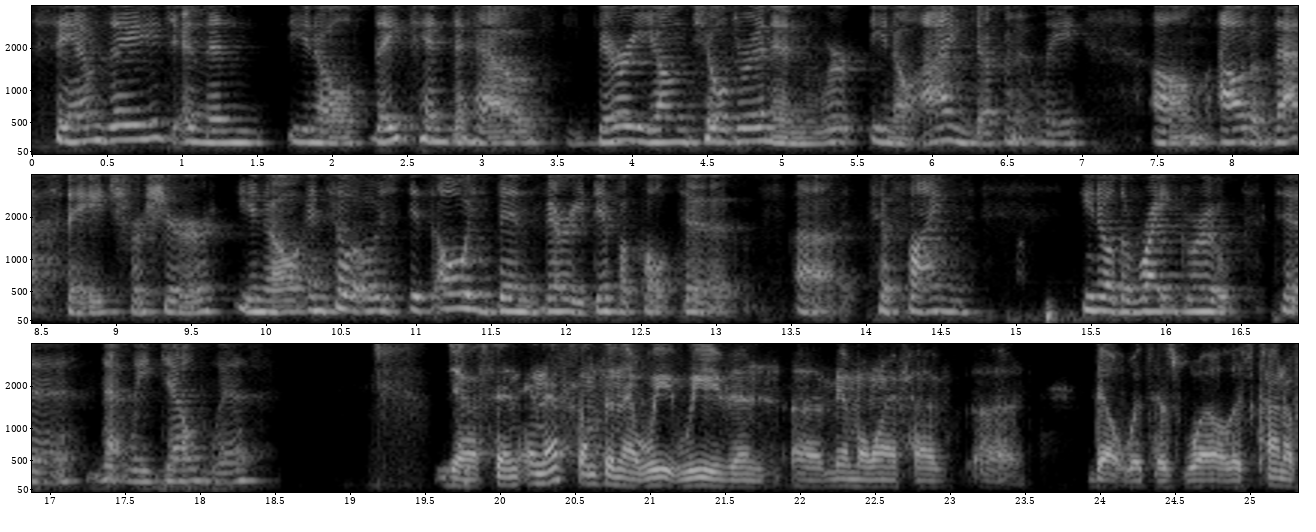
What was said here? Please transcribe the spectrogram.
Sam's age? And then you know they tend to have very young children, and we're you know I'm definitely um, out of that stage for sure, you know. And so it was. It's always been very difficult to uh, to find, you know, the right group to that we gelled with. Yes, and, and that's something that we we even uh, me and my wife have uh, dealt with as well. It's kind of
